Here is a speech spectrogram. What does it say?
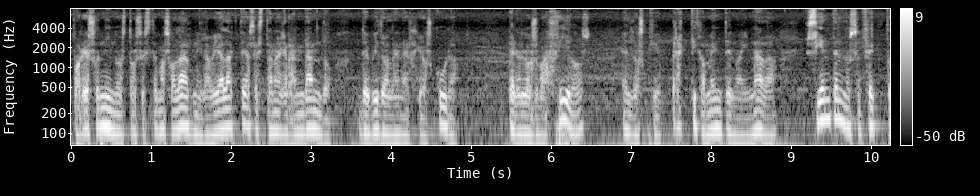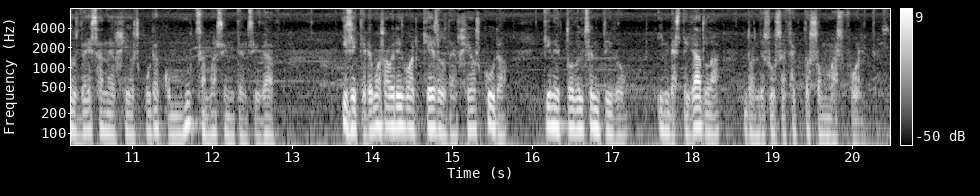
Por eso ni nuestro sistema solar ni la Vía Láctea se están agrandando debido a la energía oscura. Pero los vacíos, en los que prácticamente no hay nada, sienten los efectos de esa energía oscura con mucha más intensidad. Y si queremos averiguar qué es la energía oscura, tiene todo el sentido investigarla donde sus efectos son más fuertes.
